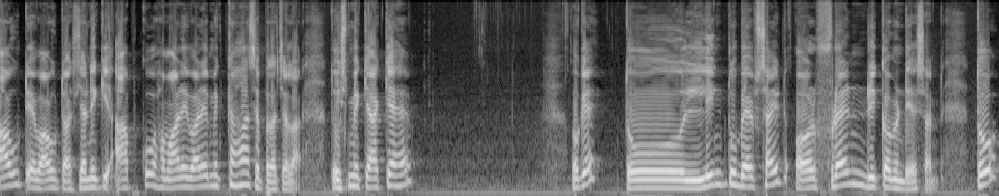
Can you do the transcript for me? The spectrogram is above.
out about us यानी कि आपको हमारे बारे में कहाँ से पता चला? तो इसमें क्या क्या है? ओके तो लिंक टू वेबसाइट और फ्रेंड रिकमेंडेशन तो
